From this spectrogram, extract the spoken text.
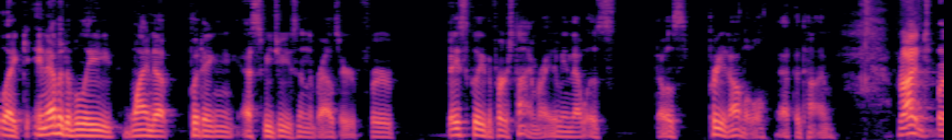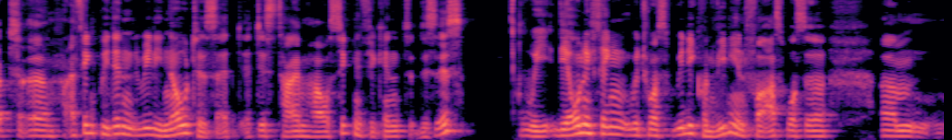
like inevitably wind up putting SVGs in the browser for basically the first time, right? I mean, that was that was pretty novel at the time. Right, but uh, I think we didn't really notice at, at this time how significant this is. We the only thing which was really convenient for us was a um,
